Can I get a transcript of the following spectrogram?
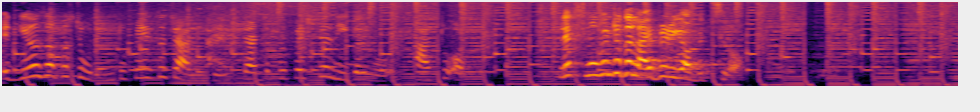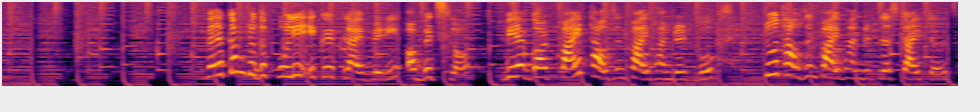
It gears up a student to face the challenges that the professional legal world has to offer. Let's move into the library of BITS Law. Welcome to the fully equipped library of BITS Law. We have got 5,500 books, 2,500 plus titles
